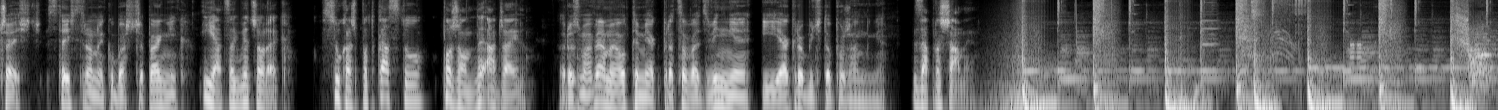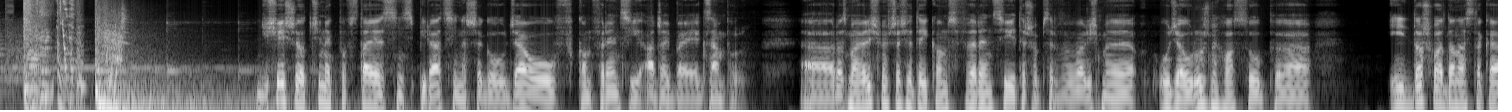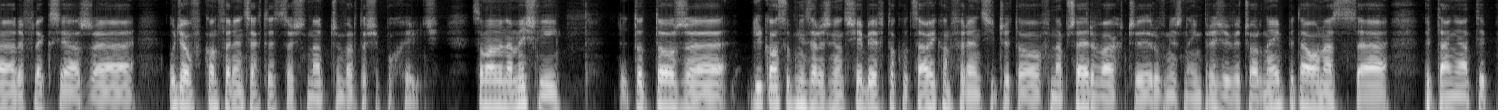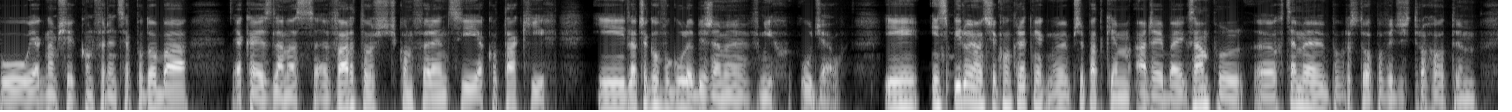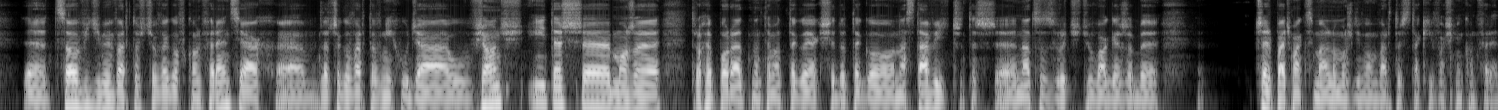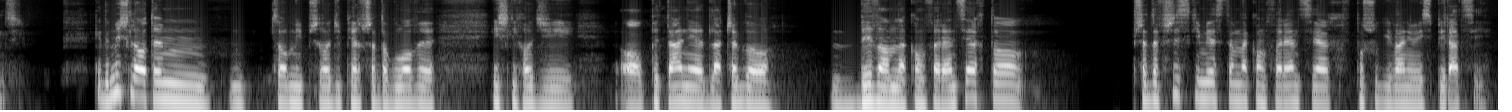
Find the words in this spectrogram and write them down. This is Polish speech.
Cześć, z tej strony Kuba Szczepanik i Jacek Wieczorek. Słuchasz podcastu Porządny Agile. Rozmawiamy o tym, jak pracować zwinnie i jak robić to porządnie. Zapraszamy. Dzisiejszy odcinek powstaje z inspiracji naszego udziału w konferencji Agile by Example. Rozmawialiśmy w czasie tej konferencji, też obserwowaliśmy udział różnych osób i doszła do nas taka refleksja, że udział w konferencjach to jest coś, nad czym warto się pochylić. Co mamy na myśli? To to, że kilka osób niezależnie od siebie w toku całej konferencji, czy to na przerwach, czy również na imprezie wieczornej, pytało nas e, pytania typu, jak nam się konferencja podoba, jaka jest dla nas wartość konferencji jako takich i dlaczego w ogóle bierzemy w nich udział. I inspirując się konkretnie e, przypadkiem Agile by Example, e, chcemy po prostu opowiedzieć trochę o tym, e, co widzimy wartościowego w konferencjach, dlaczego warto w nich udział wziąć i też może trochę porad na temat tego, jak się do tego nastawić, czy też na co zwrócić uwagę, żeby czerpać maksymalną możliwą wartość z takich właśnie konferencji. Kiedy myślę o tym, co mi przychodzi pierwsze do głowy, jeśli chodzi o pytanie, dlaczego bywam na konferencjach, to przede wszystkim jestem na konferencjach w poszukiwaniu inspiracji.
